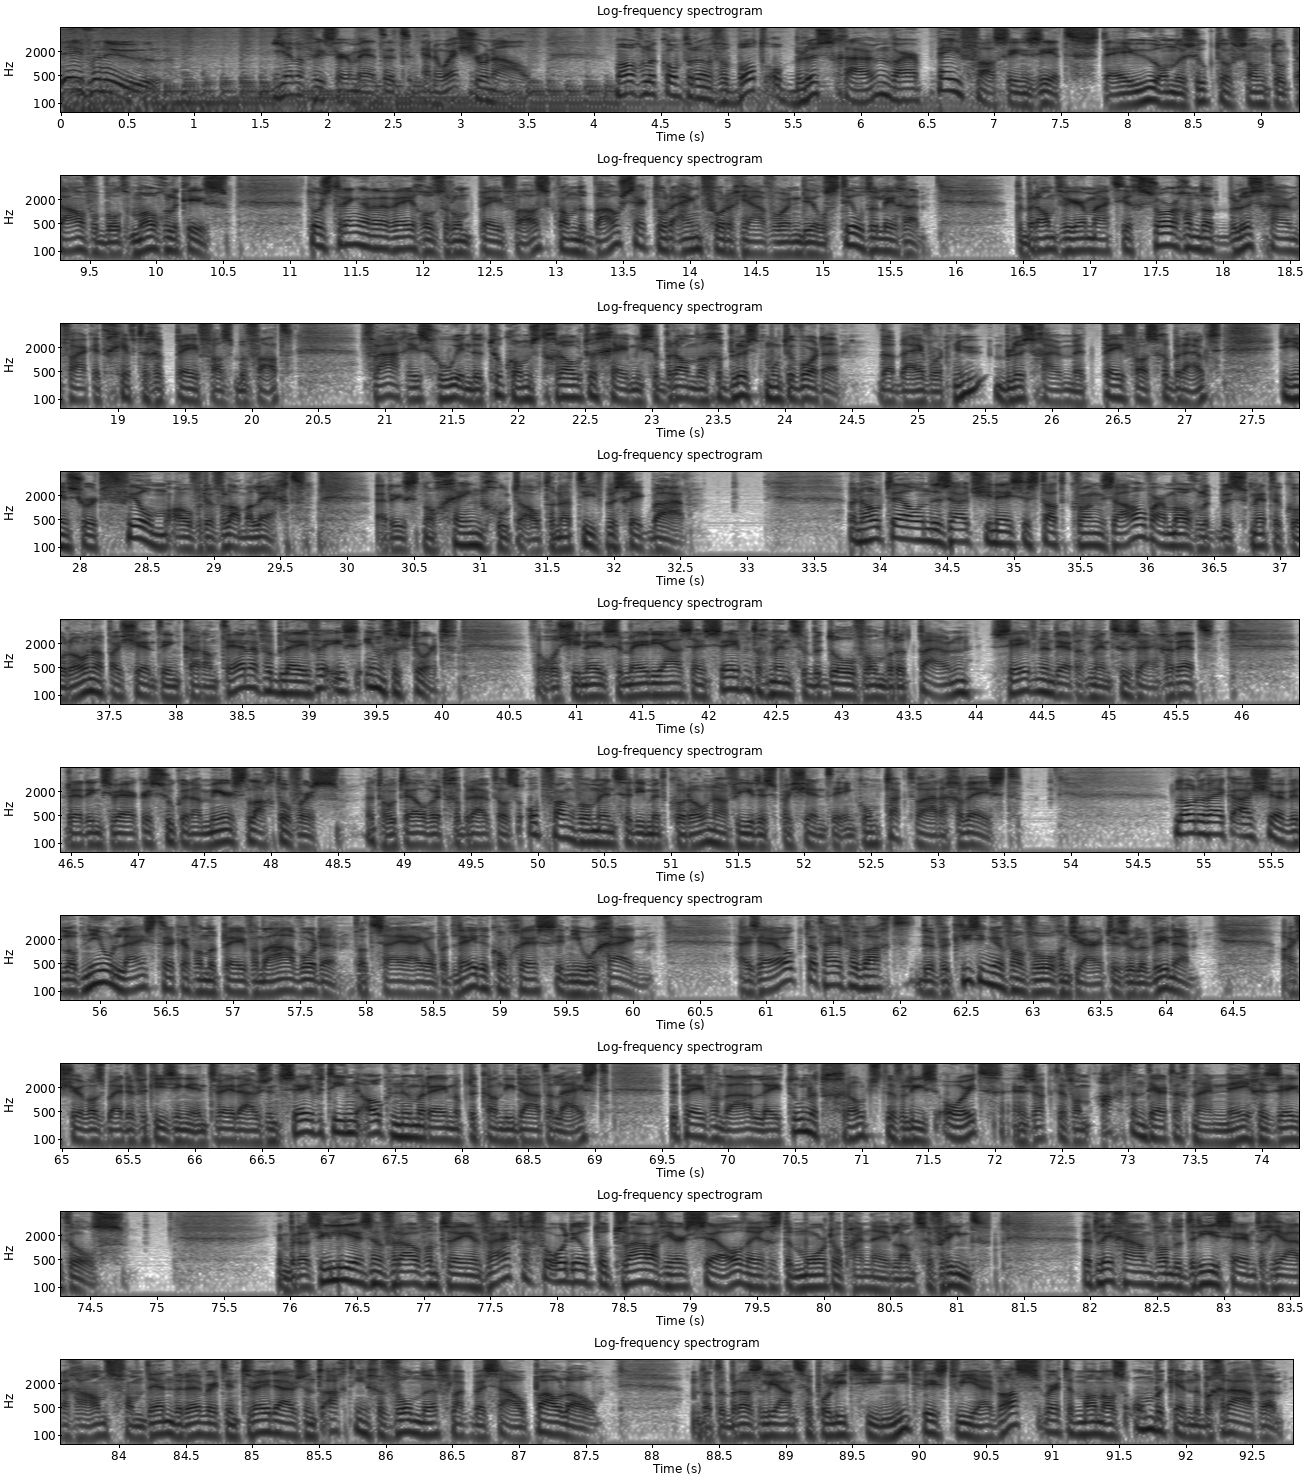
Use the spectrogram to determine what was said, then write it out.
7 uur. Jelle Visser met het NOS-journaal. Mogelijk komt er een verbod op blusschuim waar PFAS in zit. De EU onderzoekt of zo'n totaalverbod mogelijk is. Door strengere regels rond PFAS kwam de bouwsector eind vorig jaar voor een deel stil te liggen. De brandweer maakt zich zorgen omdat blusschuim vaak het giftige PFAS bevat. Vraag is hoe in de toekomst grote chemische branden geblust moeten worden. Daarbij wordt nu blusschuim met PFAS gebruikt... die een soort film over de vlammen legt. Er is nog geen goed alternatief beschikbaar. Een hotel in de Zuid-Chinese stad Guangzhou... waar mogelijk besmette coronapatiënten in quarantaine verbleven... is ingestort. Volgens Chinese media zijn 70 mensen bedolven onder het puin. 37 mensen zijn gered. Reddingswerkers zoeken naar meer slachtoffers. Het hotel werd gebruikt als opvang voor mensen... die met coronaviruspatiënten in contact waren geweest. Lodewijk Asscher wil opnieuw lijsttrekker van de PvdA worden. Dat zei hij op het ledencongres in Nieuwegein. Hij zei ook dat hij verwacht de verkiezingen van volgend jaar te zullen winnen. Asscher was bij de verkiezingen in 2017 ook nummer 1 op de kandidatenlijst. De PvdA leed toen het grootste verlies ooit... en zakte van 38 naar 9 zetels. In Brazilië is een vrouw van 52 veroordeeld tot 12 jaar cel... wegens de moord op haar Nederlandse vriend. Het lichaam van de 73-jarige Hans van Denderen... werd in 2018 gevonden vlakbij Sao Paulo. Omdat de Braziliaanse politie niet wist wie hij was... werd de man als onbekende begraven.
